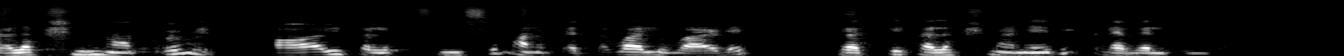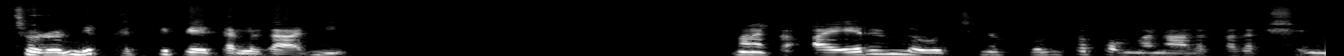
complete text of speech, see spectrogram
కలెక్షన్ మాత్రం ఆల్ కలెక్షన్స్ మన పెద్దవాళ్ళు వాడే ప్రతి కలెక్షన్ అనేది ఇక్కడ అవైలబుల్ చూడండి కత్తిపేటలు కానీ మనకు ఐరన్లో వచ్చిన గుంత పొంగనాల కలెక్షన్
